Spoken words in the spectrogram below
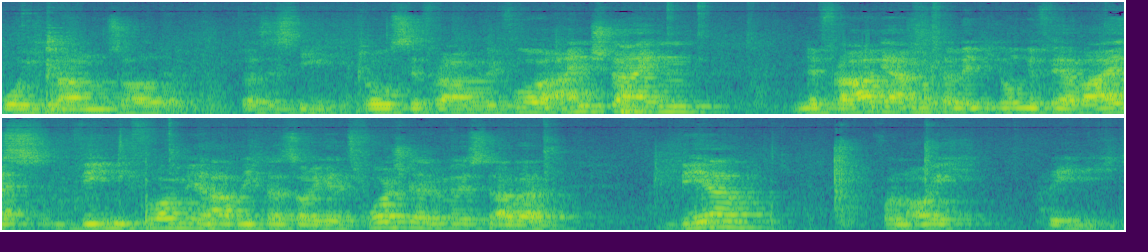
wo ich landen sollte? Das ist die große Frage. Bevor wir einsteigen, eine Frage, einfach damit ich ungefähr weiß, wen ich vor mir habe. Nicht, dass ihr euch jetzt vorstellen müsst, aber wer von euch predigt?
